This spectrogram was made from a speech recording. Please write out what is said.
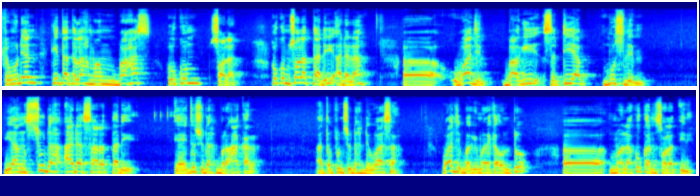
Kemudian kita telah membahas hukum solat. Hukum solat tadi adalah uh, wajib bagi setiap muslim yang sudah ada syarat tadi yaitu sudah berakal ataupun sudah dewasa wajib bagi mereka untuk uh, melakukan solat ini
